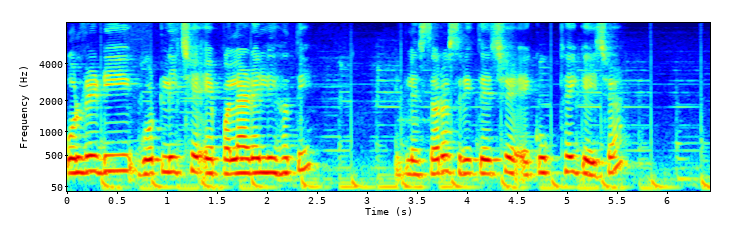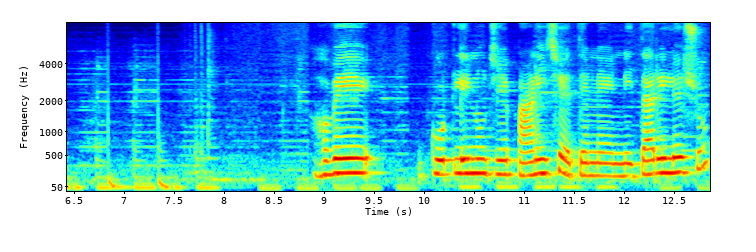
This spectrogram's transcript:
ઓલરેડી ગોટલી છે એ પલાળેલી હતી. એટલે સરસ રીતે છે એ કૂક થઈ ગઈ છે. હવે ગોટલીનું જે પાણી છે તેને નિતારી લેશું.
